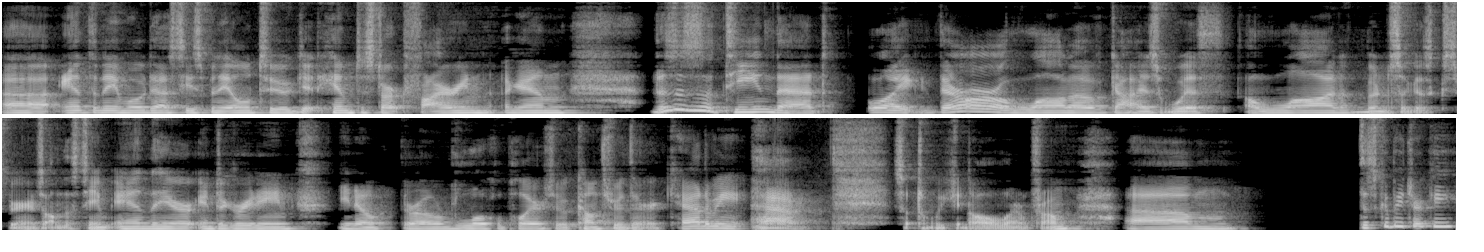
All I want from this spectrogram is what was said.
Uh, Anthony Modeste, he's been able to get him to start firing again. This is a team that like there are a lot of guys with a lot of Bundesliga experience on this team, and they are integrating, you know, their own local players who have come through their academy. Something we can all learn from. Um, this could be tricky,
